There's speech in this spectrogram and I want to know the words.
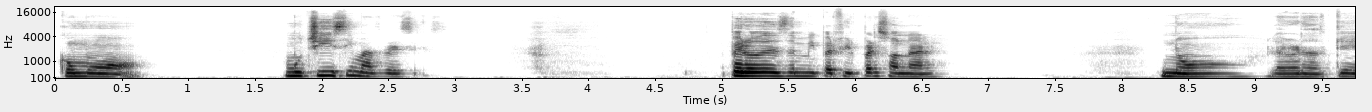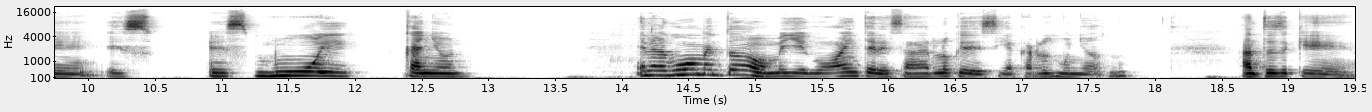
como muchísimas veces. Pero desde mi perfil personal, no, la verdad que es, es muy cañón. En algún momento me llegó a interesar lo que decía Carlos Muñoz. Antes de que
